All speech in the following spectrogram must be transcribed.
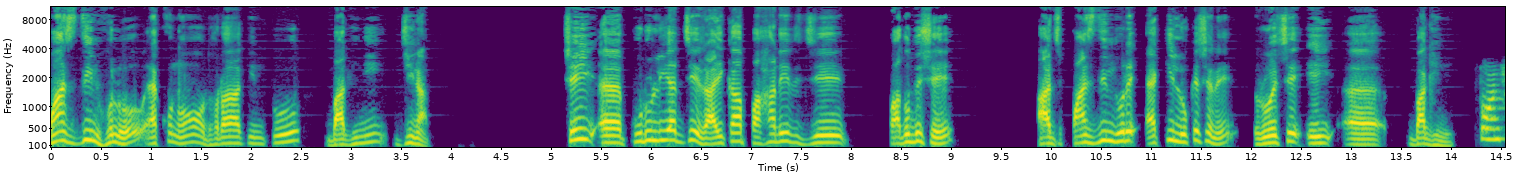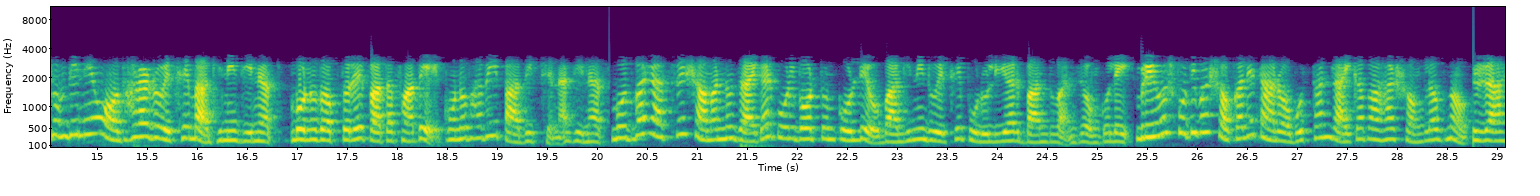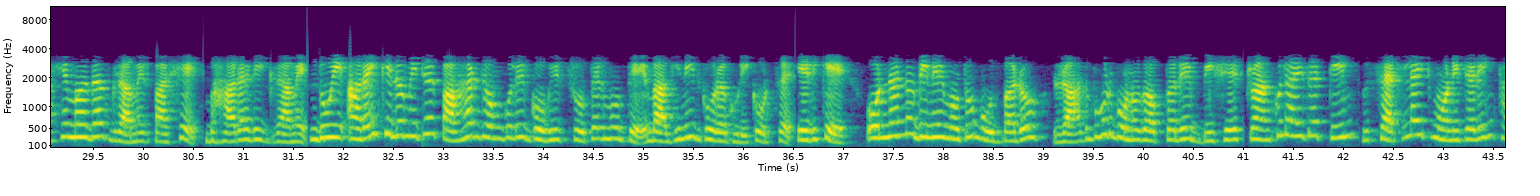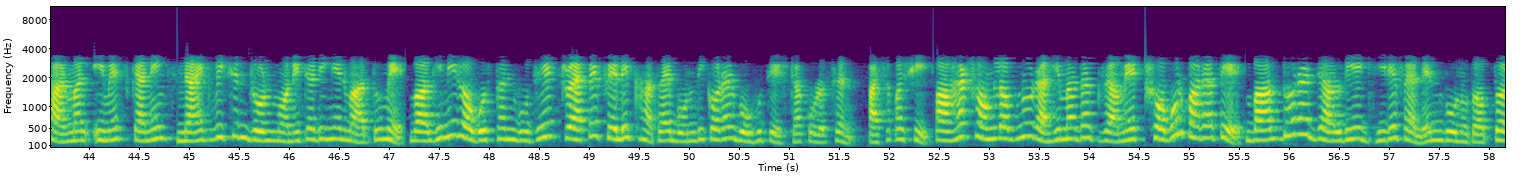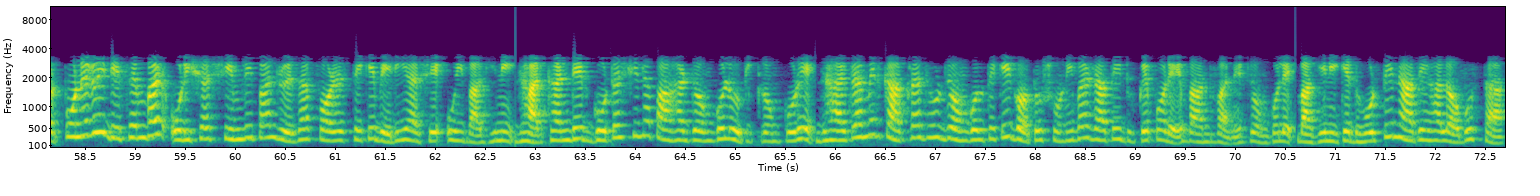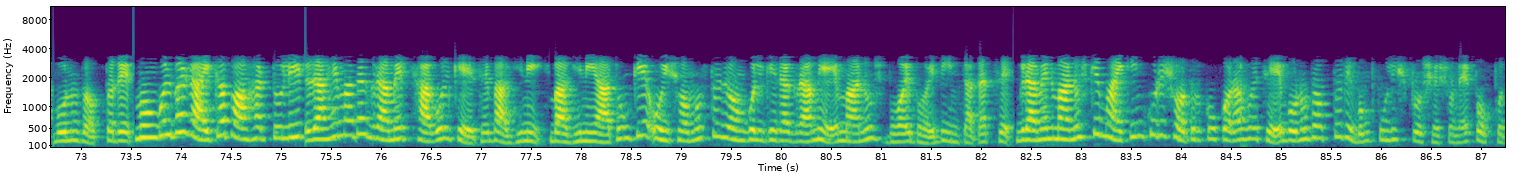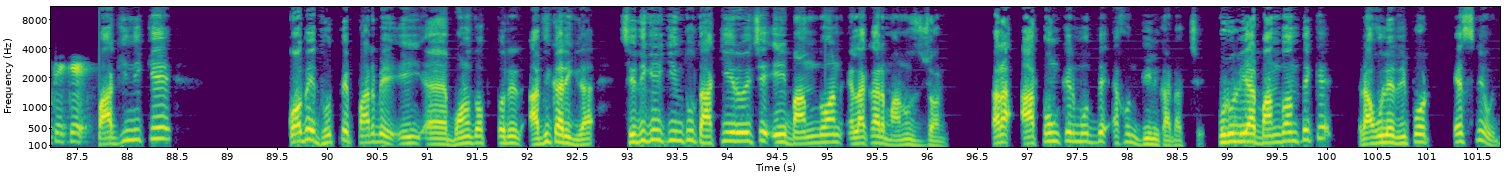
পাঁচ দিন হলো এখনও ধরা কিন্তু বাঘিনী জিনাত। সেই পুরুলিয়ার যে রায়কা পাহাড়ের যে পাদদেশে আজ পাঁচ দিন ধরে একই লোকেশনে রয়েছে এই বাঘিনী। পঞ্চম দিনেও অধরা রয়েছে বাঘিনী জিনাত। বন দপ্তরের পাতা ফাঁদে কোনোভাবেই পা দিচ্ছে না জিনাত। বুধবার রাত্রে সামান্য জায়গার পরিবর্তন করলেও বাঘিনী রয়েছে পুরুলিয়ার বান্দওয়ান জঙ্গলে। বৃহস্পতিবার সকালে তার অবস্থান রাইকা পাহাড় সংলগ্ন রাহেমাদা গ্রামের পাশে ভারারি গ্রামে। দুই আড়াই কিলোমিটার পাহাড় জঙ্গলের গভীর স্রোতের মধ্যে বাঘিনীর ঘোরাঘুরি করছে। এদিকে অন্যান্য দিনের মতো বুধবারও রাতভর বন দপ্তরের বিশেষ tranquilizer team satellite monitoring thermal image scanning night vision drone monitoring এর মাধ্যমে বাঘিনীর অবস্থান বুঝে ট্র্যাপে ফেলে খাঁচায় বন্দি করার বহু চেষ্টা করেছেন। পাশাপাশি পাহাড় সংলগ্ন রাহিমাদা গ্রামের সবর পাড়াতে বাঘ ধরার জাল দিয়ে ঘিরে ফেলেন বন দপ্তর। পনেরোই ডিসেম্বর ওড়িশার শিমলিপাল রিজার্ভ ফরেস্ট থেকে বেরিয়ে আসে ওই বাঘিনী। ঝাড়খণ্ডের গোটাশিলা পাহাড় জঙ্গল অতিক্রম করে ঝাড়গ্রামের কাকড়াঝোড় জঙ্গল থেকে গত শনিবার রাতে ঢুকে পড়ে বান্ধবানের জঙ্গলে। বাঘিনীকে ধরতে না দেহাল অবস্থা বন দপ্তরের। মঙ্গলবার রাইকা পাহাড়তলির রাহেমাদা গ্রামের ছাগল খেয়েছে বাঘিনী। বাঘিনী আতঙ্কে ওই সমস্ত জঙ্গল ঘেরা গ্রামে মানুষ ভয় ভয় দিন কাটাচ্ছে। গ্রামের মানুষকে মাইকিং করে সতর্ক করা হয়েছে বন দপ্তর এবং পুলিশ প্রশাসনের পক্ষ থেকে। বাঘিনীকে কবে ধরতে পারবে এই বন দপ্তরের আধিকারিকরা? সেদিকেই কিন্তু তাকিয়ে রয়েছে এই বান্দোয়ান এলাকার মানুষজন। তারা আতঙ্কের মধ্যে এখন দিন কাটাচ্ছে। পুরুলিয়ার বান্দোয়ান থেকে রাহুলের রিপোর্ট এস নিউজ।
